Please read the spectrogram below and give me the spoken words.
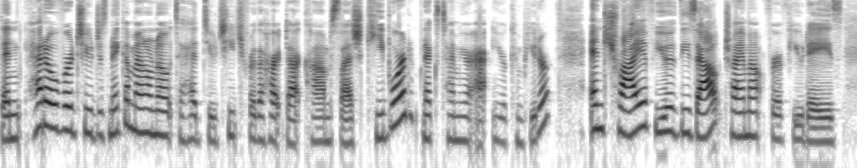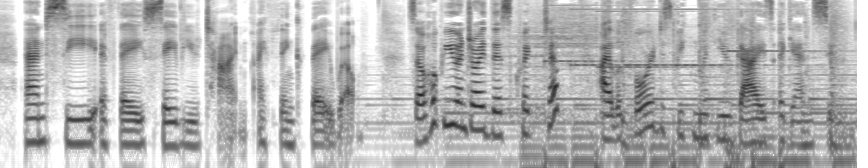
Then head over to just make a mental note to head to teachfortheheart.com slash keyboard next time you're at your computer and try a few of these out. Try them out for a few days and see if they save you time. I think they will. So hope you enjoyed this quick tip. I look forward to speaking with you guys again soon.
